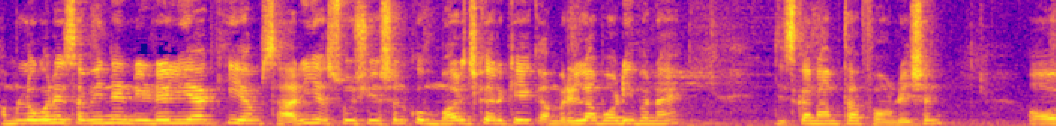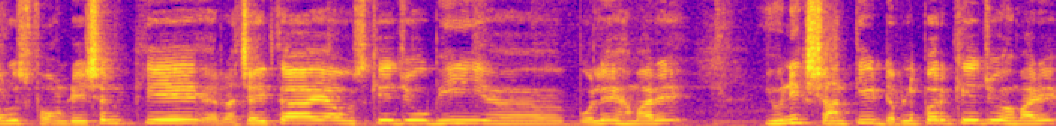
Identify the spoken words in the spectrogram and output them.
हम लोगों ने सभी ने निर्णय लिया कि हम सारी एसोसिएशन को मर्ज करके एक अम्ब्रेला बॉडी बनाएँ। जिसका नाम था फाउंडेशन और उस फाउंडेशन के रचयिता या उसके जो भी बोले हमारे यूनिक शांति डेवलपर के जो हमारे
